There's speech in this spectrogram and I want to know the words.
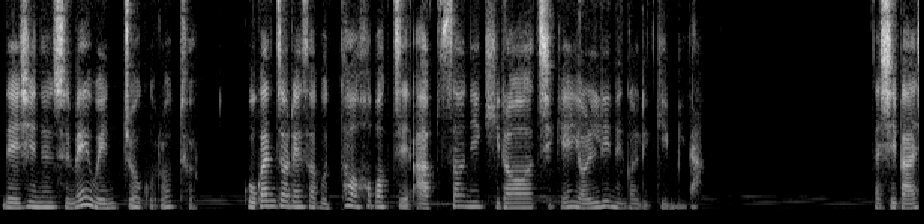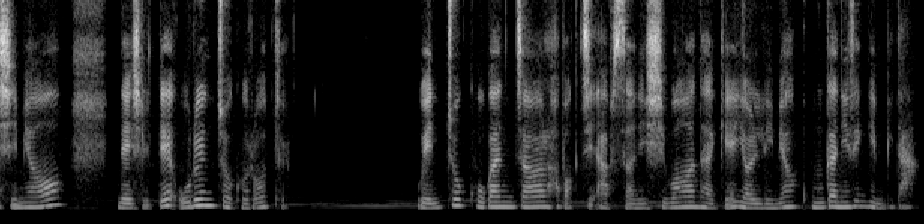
내쉬는 숨에 왼쪽으로 툭. 고관절에서부터 허벅지 앞선이 길어지게 열리는 걸 느낍니다. 다시 마시며 내쉴 때 오른쪽으로 툭. 왼쪽 고관절 허벅지 앞선이 시원하게 열리며 공간이 생깁니다.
